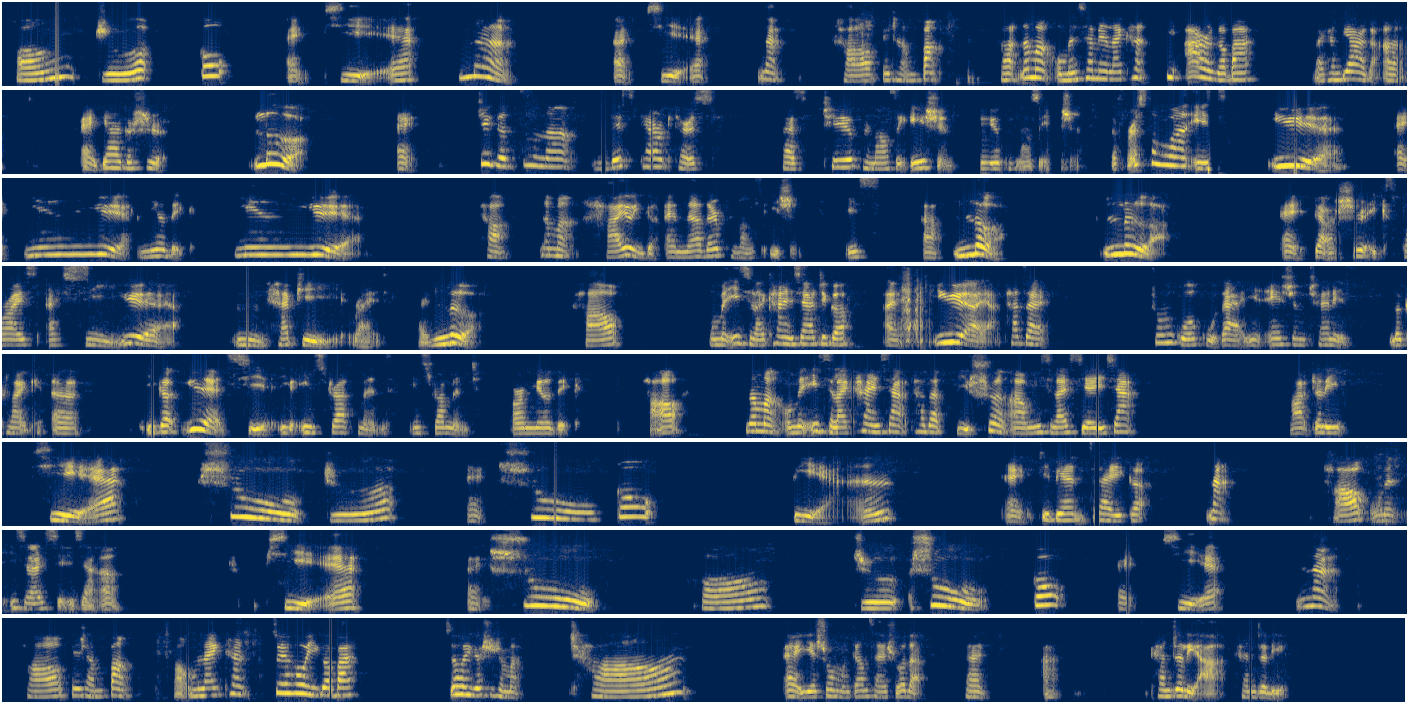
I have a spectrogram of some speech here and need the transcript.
横折钩，哎，撇捺，哎，撇捺，好，非常棒。好，那么我们下面来看第二个吧。来看第二个啊，哎，第二个是乐，哎。这个字呢，this characters has two pronunciation, two pronunciation. The first one is 乐，哎，音乐 music，音乐。好，那么还有一个 another pronunciation is 啊乐，乐， 哎，表示 express 哎喜悦，嗯，happy，right，哎乐，好。我们一起来看一下这个，哎，乐呀，它在中国古代 in ancient Chinese look like 呃一个乐器，一个 instrument instrument or music。好，那么我们一起来看一下它的笔顺啊，我们一起来写一下。好，这里撇竖折，哎，竖钩。点，哎，这边再一个捺，好，我们一起来写一下啊，撇，哎，竖，横，折，竖，钩，哎，撇，捺，好，非常棒，好，我们来看最后一个吧，最后一个是什么？长，哎，也是我们刚才说的。看啊，看这里啊，看这里。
